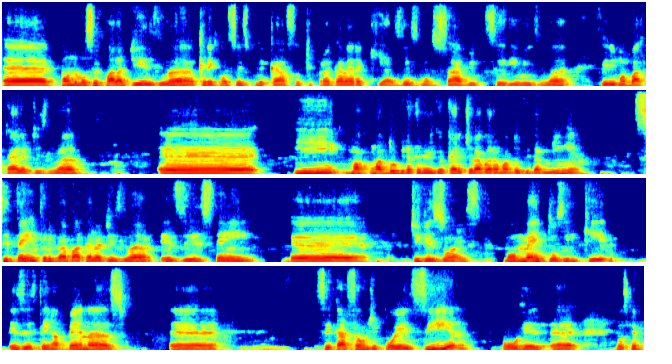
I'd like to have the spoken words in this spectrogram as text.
É, quando você fala de Islã, eu queria que você explicasse aqui para a galera que às vezes não sabe o que seria o Islã, seria uma batalha de Islã. É, e uma, uma dúvida também que eu quero tirar agora, uma dúvida minha, se dentro da batalha de Islã existem é, divisões, momentos em que existem apenas é, citação de poesia, ou é, você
